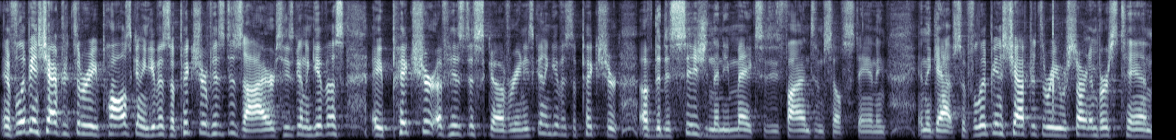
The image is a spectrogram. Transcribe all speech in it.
In Philippians chapter 3, Paul's going to give us a picture of his desires. He's going to give us a picture of his discovery, and he's going to give us a picture of the decision that he makes as he finds himself standing in the gap. So, Philippians chapter 3, we're starting in verse 10.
